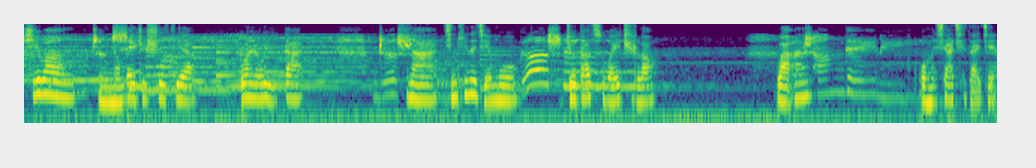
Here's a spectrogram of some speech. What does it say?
希望你能被这世界温柔以待。那今天的节目就到此为止了，晚安，我们下期再见。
